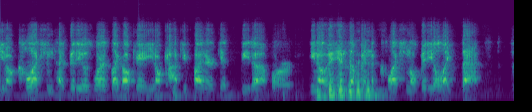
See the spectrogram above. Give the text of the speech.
you know collection type videos where it's like, okay, you know, cocky fighter gets beat up, or you know, it ends up in a collectional video like that. The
